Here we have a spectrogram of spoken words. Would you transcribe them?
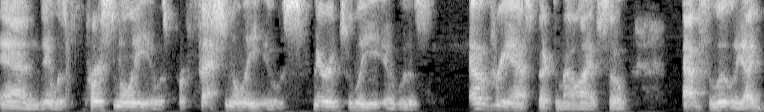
And it was personally, it was professionally, it was spiritually, it was every aspect of my life. So absolutely, I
